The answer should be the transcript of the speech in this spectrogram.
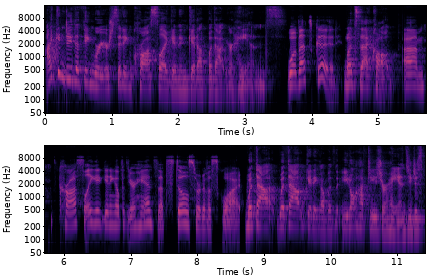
I can do the thing where you're sitting cross-legged and get up without your hands. Well, that's good. What's that called? Um, cross-legged, getting up with your hands. That's still sort of a squat. Without without getting up with you don't have to use your hands. You just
